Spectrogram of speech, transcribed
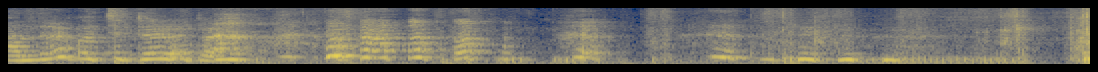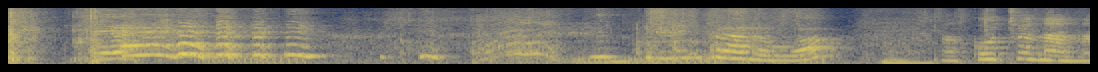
అందులోకి వచ్చిట్టాడట ఏంటారవ్వా ఆ, కూర్చో నాన్న.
